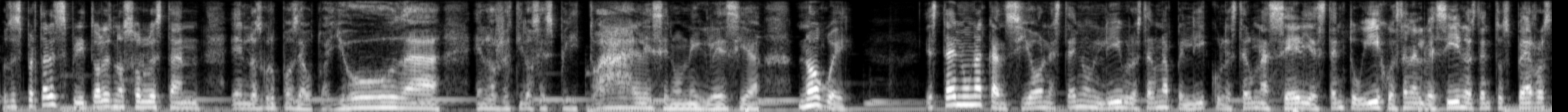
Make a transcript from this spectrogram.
Los despertares espirituales no solo están en los grupos de autoayuda, en los retiros espirituales, en una iglesia. No, güey. Está en una canción, está en un libro, está en una película, está en una serie, está en tu hijo, está en el vecino, está en tus perros.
